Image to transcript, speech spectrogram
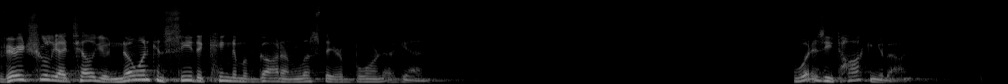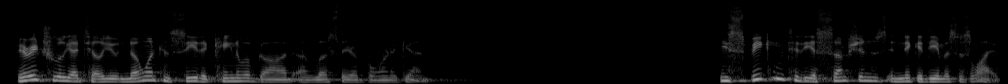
Very truly, I tell you, no one can see the kingdom of God unless they are born again. What is he talking about? Very truly, I tell you, no one can see the kingdom of God unless they are born again. He's speaking to the assumptions in Nicodemus' life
